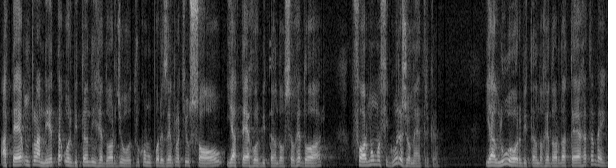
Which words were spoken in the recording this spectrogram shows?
até um planeta orbitando em redor de outro, como, por exemplo, aqui o Sol e a Terra orbitando ao seu redor, formam uma figura geométrica. E a Lua orbitando ao redor da Terra também.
